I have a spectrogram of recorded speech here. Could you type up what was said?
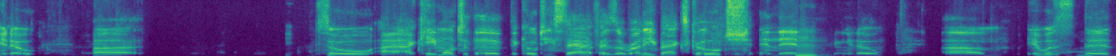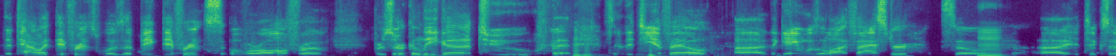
you know, uh, so I, I, came onto the the coaching staff as a running backs coach, and then mm-hmm. you know, um, it was the the talent difference was a big difference overall from Berserker Liga to to the GFL. Uh, the game was a lot faster, so mm. uh, it took some.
